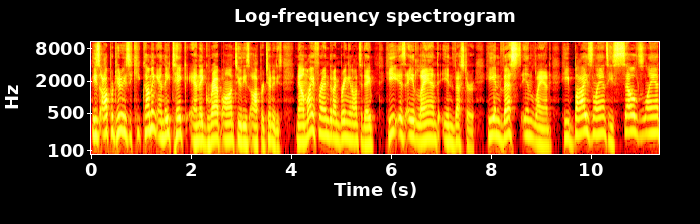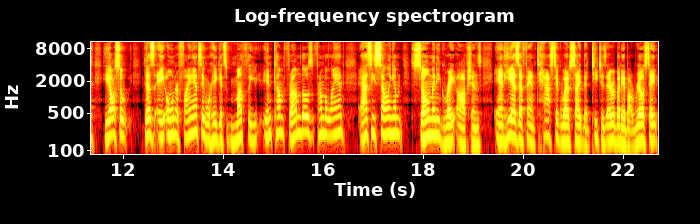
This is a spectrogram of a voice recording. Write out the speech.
these opportunities keep coming and they take and they grab onto these opportunities. Now, my friend that I'm bringing on today, he is a land investor. He invests in land. He buys lands, he sells land. He also does a owner financing where he gets monthly income from those from the land. As he's selling them so many great options. And he has a fantastic website that teaches everybody about real estate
